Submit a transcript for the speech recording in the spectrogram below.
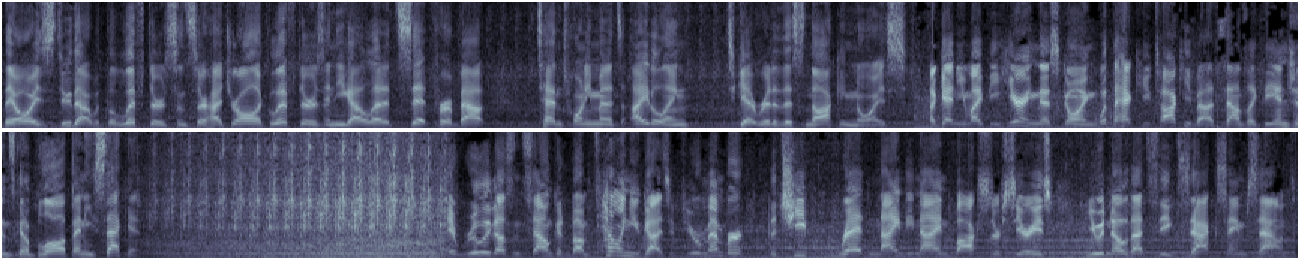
they always do that with the lifters since they're hydraulic lifters and you gotta let it sit for about 10, 20 minutes idling to get rid of this knocking noise. Again, you might be hearing this going, what the heck are you talking about? It sounds like the engine's gonna blow up any second. It really doesn't sound good, but I'm telling you guys, if you remember the cheap red 99 Boxster series, you would know that's the exact same sound.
